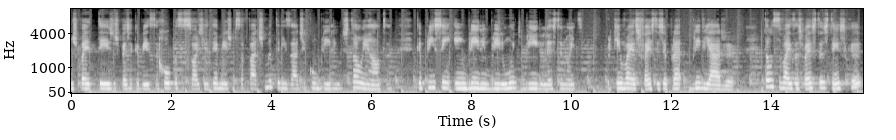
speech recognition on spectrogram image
nos pés, dos pés à cabeça, roupa, acessórios e até mesmo sapatos materializados e com brilho estão em alta. Caprichem em brilho, brilho, muito brilho nesta noite, porque quem vai às festas é para brilhar. Então, se vais às festas, tens que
